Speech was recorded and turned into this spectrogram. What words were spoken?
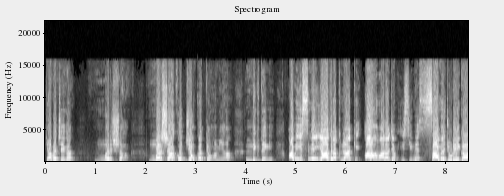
क्या बचेगा? मरशाह। मरशाह को ज्यो कहते हो हम यहाँ लिख देंगे। अब इसमें याद रखना कि आ हमारा जब इसी में सा में जुड़ेगा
